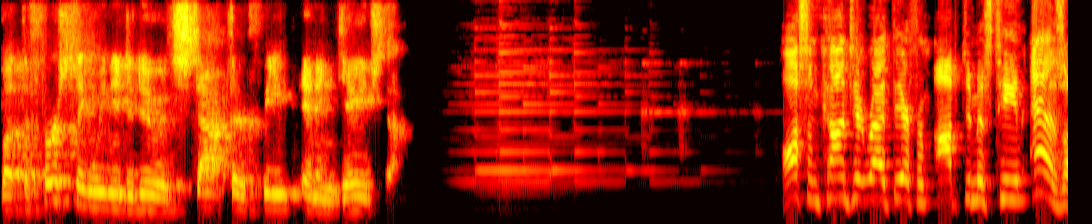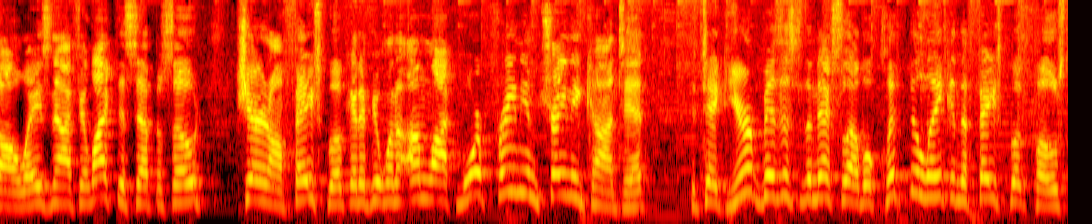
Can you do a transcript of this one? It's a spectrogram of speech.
but the first thing we need to do is stop their feet and engage them. Awesome content right there from Optimus Team, as always. Now, if you like this episode, share it on Facebook. And if you want to unlock more premium training content to take your business to the next level, click the link in the Facebook post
